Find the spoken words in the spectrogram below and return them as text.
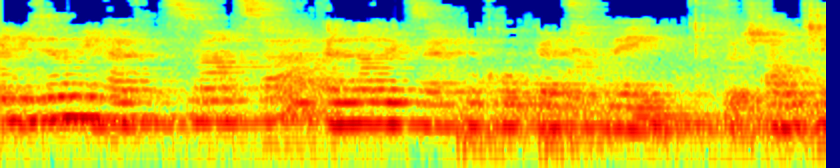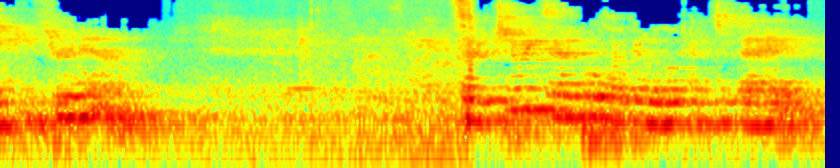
in New Zealand, we have Smart Start and another example called Benefit Me, which I will take you through now. So two examples I'm going to look at today,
